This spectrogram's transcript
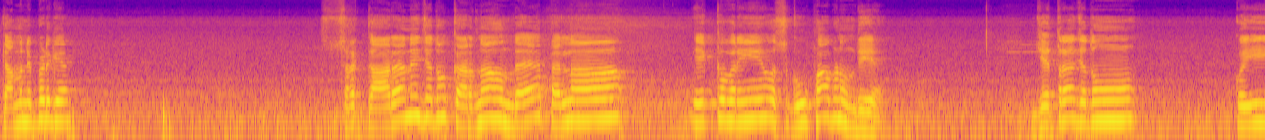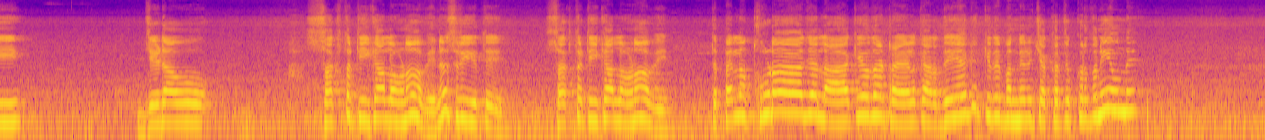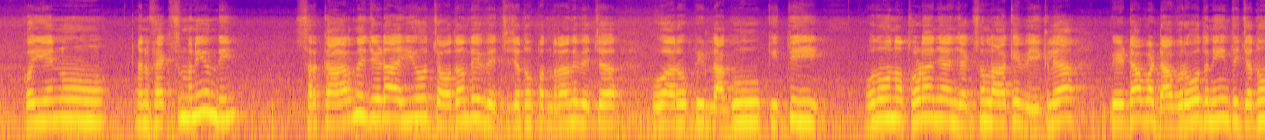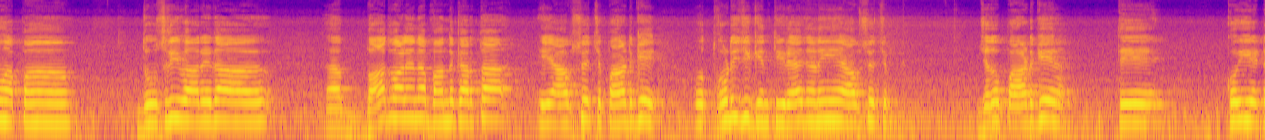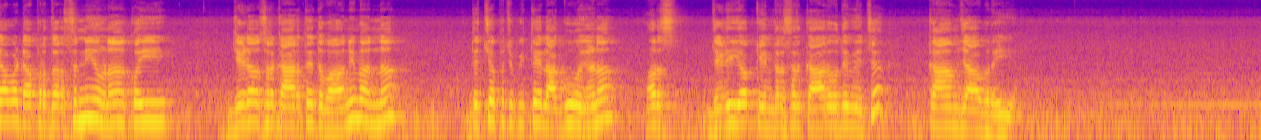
ਕੰਮ ਨਿਬੜ ਗਿਆ। ਸਰਕਾਰਾਂ ਨੇ ਜਦੋਂ ਕਰਨਾ ਹੁੰਦਾ ਹੈ, ਪਹਿਲਾਂ ਇੱਕ ਵਾਰੀ ਉਹ ਸਗੂਫਾ ਬਣਾਉਂਦੇ ਆ। ਜਿਸ ਤਰ੍ਹਾਂ ਜਦੋਂ ਕੋਈ ਜਿਹੜਾ ਉਹ ਸਖਤ ਟੀਕਾ ਲਾਉਣਾ ਹੋਵੇ ਨਾ ਸਰੀਰ ਤੇ, ਸਖਤ ਟੀਕਾ ਲਾਉਣਾ ਹੋਵੇ, ਤੇ ਪਹਿਲਾਂ ਥੋੜਾ ਜਿਹਾ ਲਾ ਕੇ ਉਹਦਾ ਟ੍ਰਾਇਲ ਕਰਦੇ ਆ ਕਿ ਕਿਤੇ ਬੰਦੇ ਨੂੰ ਚੱਕਰ ਚੁੱਕਰ ਤਾਂ ਨਹੀਂ ਆਉਂਦੇ। ਕੋਈ ਇਹਨੂੰ ਇਨਫੈਕਸ਼ਨ ਨਹੀਂ ਹੁੰਦੀ। ਸਰਕਾਰ ਨੇ ਜਿਹੜਾ ਸੀ ਉਹ 14 ਦੇ ਵਿੱਚ, ਜਦੋਂ 15 ਦੇ ਵਿੱਚ ਉਹ ਆਰਓਪੀ ਲਾਗੂ ਕੀਤੀ ਸੀ। ਉਦੋਂ ਉਹਨਾਂ ਥੋੜਾ ਜਿਹਾ ਇੰਜੈਕਸ਼ਨ ਲਾ ਕੇ ਵੇਖ ਲਿਆ ਪੇਡਾ ਵੱਡਾ ਵਿਰੋਧ ਨਹੀਂ ਤੇ ਜਦੋਂ ਆਪਾਂ ਦੂਸਰੀ ਵਾਰ ਇਹਦਾ ਬਾਅਦ ਵਾਲਿਆਂ ਦਾ ਬੰਦ ਕਰਤਾ, ਇਹ ਆਪਸ ਵਿੱਚ ਪਾੜ ਗਏ, ਉਹ ਥੋੜੀ ਜੀ ਗਿਣਤੀ ਰਹਿ ਜਾਣੀ ਹੈ, ਆਪਸ ਵਿੱਚ ਜਦੋਂ ਪਾੜ ਗਏ ਤੇ ਕੋਈ ਐਡਾ ਵੱਡਾ ਪ੍ਰਦਰਸ਼ਨ ਨਹੀਂ ਹੋਣਾ, ਕੋਈ ਜਿਹੜਾ ਸਰਕਾਰ ਤੇ ਦਬਾਅ ਨਹੀਂ ਬਣਨਾ ਤੇ ਚੁੱਪ ਚੁਪੀਤੇ ਲਾਗੂ ਹੋ ਜਾਣਾ ਔਰ ਸ- ਜਿਹੜੀ ਉਹ ਕੇਂਦਰ ਸਰਕਾਰ ਉਹਦੇ ਵਿੱਚ ਕਾਮਯਾਬ ਰਹੀ ਹੈ।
